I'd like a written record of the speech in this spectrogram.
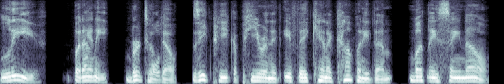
Leave, but Annie, Bertoldo, Zeke appear in it if they can accompany them, but they say no.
